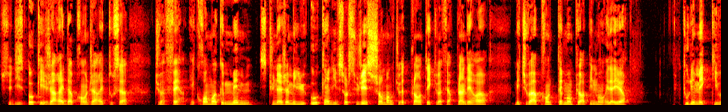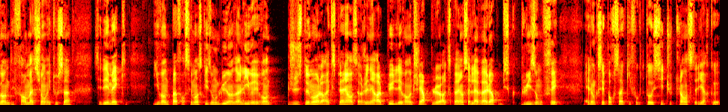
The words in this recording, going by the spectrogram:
tu te dises, ok, j'arrête d'apprendre, j'arrête tout ça. Tu vas faire. Et crois-moi que même si tu n'as jamais lu aucun livre sur le sujet, sûrement que tu vas te planter, que tu vas faire plein d'erreurs, mais tu vas apprendre tellement plus rapidement. Et d'ailleurs, tous les mecs qui vendent des formations et tout ça, c'est des mecs, ils vendent pas forcément ce qu'ils ont lu dans un livre, ils vendent justement leur expérience. En général, plus ils les vendent cher, plus leur expérience a de la valeur, puisque plus ils ont fait. Et donc c'est pour ça qu'il faut que toi aussi tu te lances. C'est-à-dire que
